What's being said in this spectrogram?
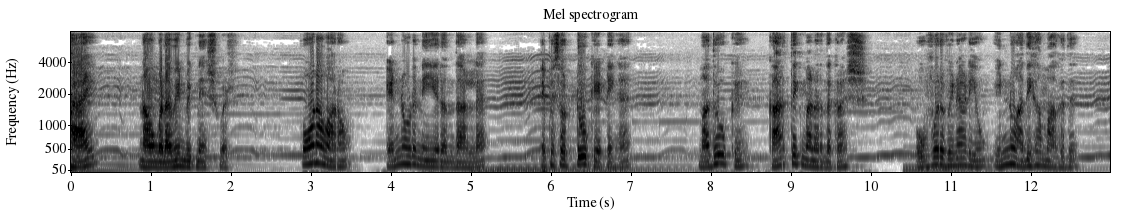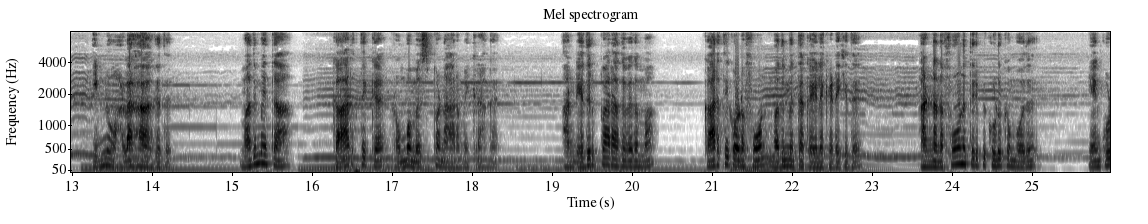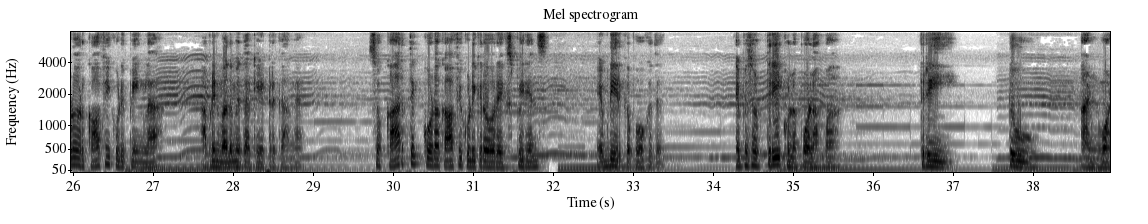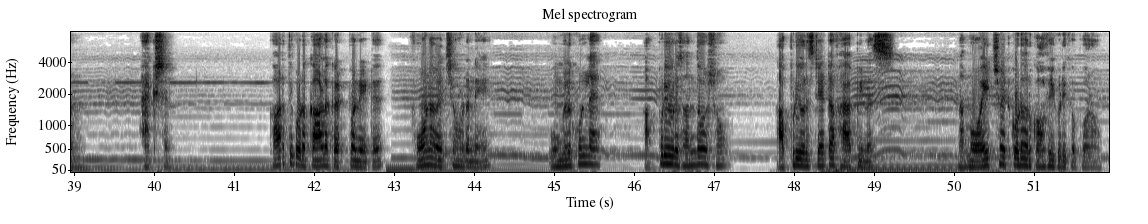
Hi நான் உங்கள் நவீன் விக்னேஸ்வர் போன வாரம் என்னோட நீ இருந்தால எபிசோட் டூ கேட்டீங்க. மதுவுக்கு கார்த்திக் மேலே இருந்த க்ரஷ் ஒவ்வொரு வினாடியும் இன்னும் அதிகமாகுது இன்னும் அழகாகுது. மதுமிதா கார்த்திக்கை ரொம்ப மிஸ் பண்ண ஆரம்பிக்கிறாங்க. அண்ட் எதிர்பாராத விதமாக கார்த்திக்கோட ஃபோன் மதுமிதா கையில் கிடைக்குது. அண்ட் அந்த ஃபோனை திருப்பி கொடுக்கும்போது என் கூட ஒரு காஃபி குடிப்பீங்களா? அப்படின்னு மதுமிதா கேட்டிருக்காங்க. ஸோ கார்த்திக் கூட காஃபி குடிக்கிற ஒரு எக்ஸ்பீரியன்ஸ் எப்படி இருக்க போகுது? எபிசோட் த்ரீக்குள்ளே போகலாமா three two and one action கார்த்திகோட காலை கட் பண்ணிவிட்டு ஃபோனை வச்ச உடனே உங்களுக்குள்ள அப்படி ஒரு சந்தோஷம் அப்படி ஒரு ஸ்டேட் ஆஃப் ஹாப்பினஸ் நம்ம ஒயிட் ஷர்ட் கூட ஒரு காஃபி குடிக்க போகிறோம்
